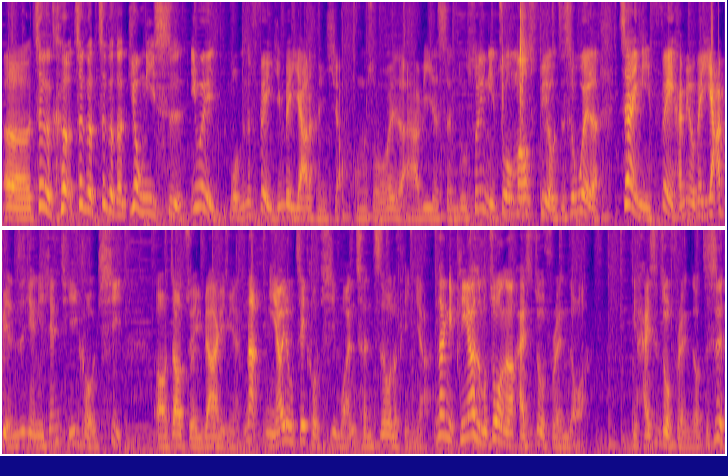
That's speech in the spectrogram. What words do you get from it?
呃这个课这个这个的用意是因为我们的肺已经被压得很小，我们所谓的 RV 的深度，所以你做 Mouth feel 只是为了在你肺还没有被压扁之前，你先提一口气哦到嘴巴里面，那你要用这口气完成之后的平压。那你平压怎么做呢？还是做 f r e n d o 啊？你还是做 f r e n d o 只是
